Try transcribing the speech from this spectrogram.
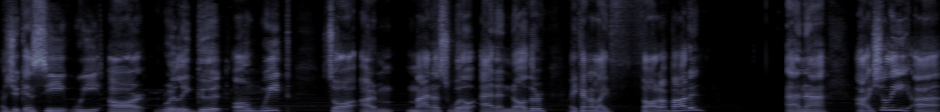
As you can see, we are really good on wheat, so I might as well add another. I kind of like thought about it, and uh, actually, uh,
